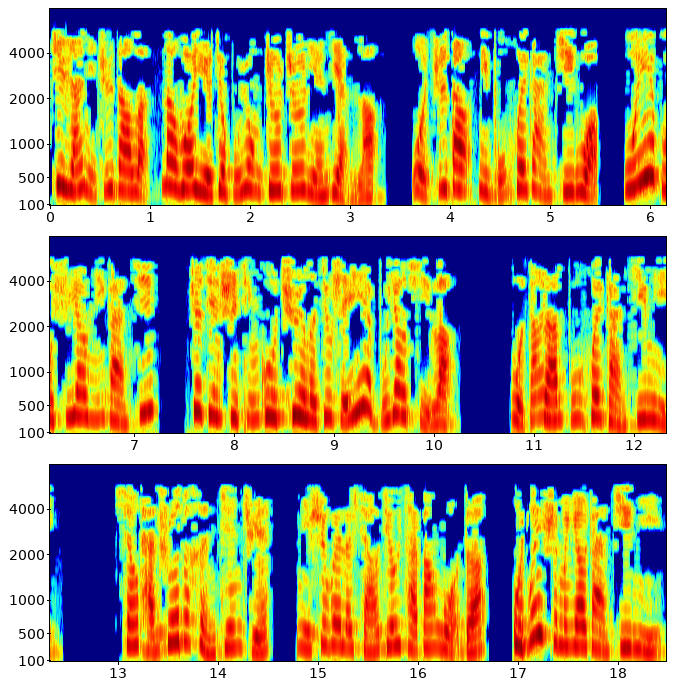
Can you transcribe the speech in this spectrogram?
既然你知道了，那我也就不用遮遮掩掩了。我知道你不会感激我，我也不需要你感激。这件事情过去了，就谁也不要提了。我当然不会感激你。萧谈说的很坚决，你是为了小九才帮我的，我为什么要感激你？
